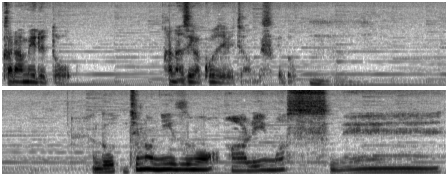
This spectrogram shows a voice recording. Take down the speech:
絡めると話がこじれちゃうんですけど、うんどっちのニーズもありますね。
